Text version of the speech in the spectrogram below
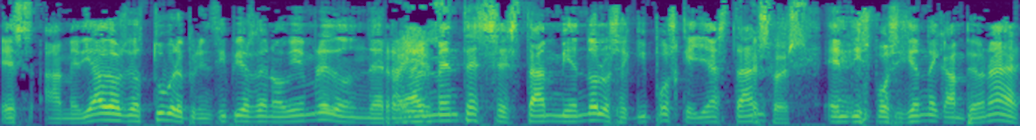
Es a mediados de octubre, principios de noviembre, donde es. realmente se están viendo los equipos que ya están es. en disposición de campeonar.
